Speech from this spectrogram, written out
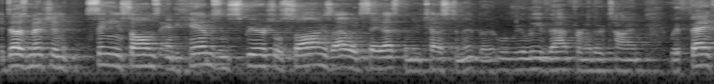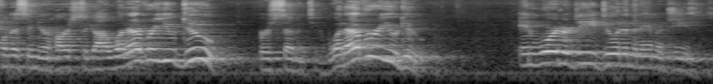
It does mention singing psalms and hymns and spiritual songs. I would say that's the New Testament, but we'll leave that for another time. With thankfulness in your hearts to God, whatever you do, verse 17, whatever you do, in word or deed, do it in the name of Jesus.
